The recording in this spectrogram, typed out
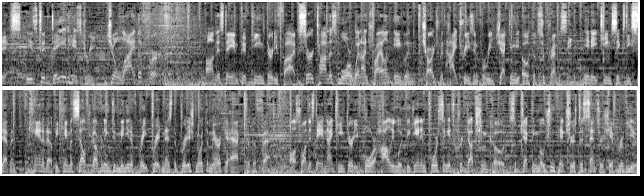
This is Today in History, July the 1st. On this day in 1535, Sir Thomas More went on trial in England charged with high treason for rejecting the oath of supremacy. In 1867, Canada became a self governing dominion of Great Britain as the British North America Act took effect. Also on this day in 1934, Hollywood began enforcing its production code, subjecting motion pictures to censorship review.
